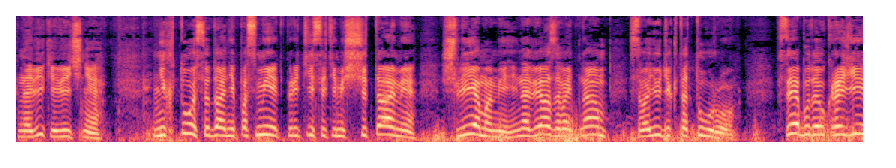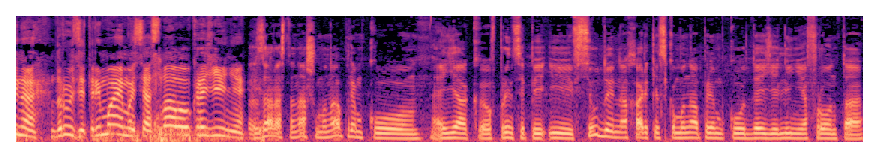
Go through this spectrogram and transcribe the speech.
на віки вічні. Ніхто сюди не посміє прийти з цими щитами, шлемами і нав'язувати нам свою диктатуру. Все буде Україна, друзі, тримаємося, слава Україні! Зараз на нашому напрямку, як в принципі і всюди на харківському напрямку, де є лінія фронту, е,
